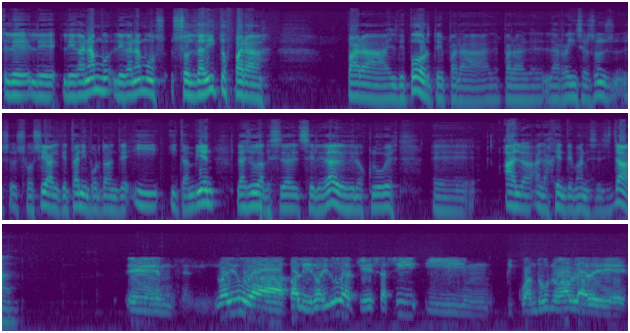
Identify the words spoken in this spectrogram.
le, le, le, ganamos le ganamos soldaditos para para el deporte, para, para la reinserción social, que es tan importante, y, y también la ayuda que se, se, le da desde los clubes eh, a, la, a, la, gente más necesitada. Eh, no hay duda, Pali, no hay duda que es así, y, cuando uno habla de,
